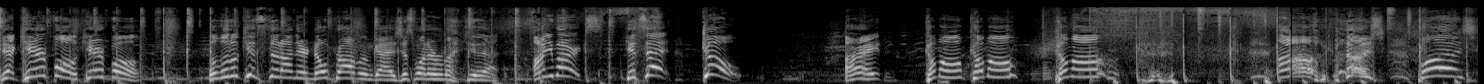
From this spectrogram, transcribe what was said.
Yeah, careful, careful. The little kid stood on there, no problem, guys. Just want to remind you that. On your marks, get set, go. All right. Come on, come on, come on. oh, push, push.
